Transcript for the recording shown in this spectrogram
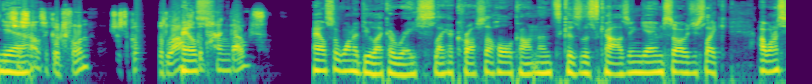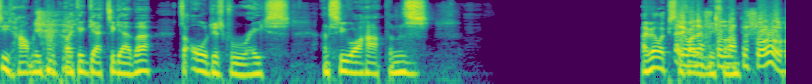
Yeah just sounds like good fun, just a good, good laugh, also- good hangout. I also want to do like a race, like across the whole continent, because there's cars in game. So I was just like, I want to see how many people I could get together to all just race and see what happens. I feel like Anyone ever done that before?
